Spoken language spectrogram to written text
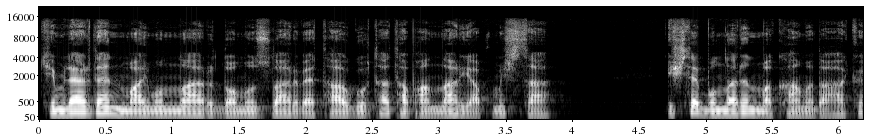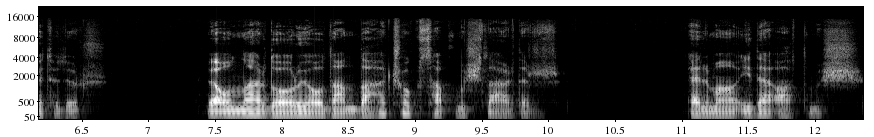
kimlerden maymunlar, domuzlar ve tağuta tapanlar yapmışsa, işte bunların makamı daha kötüdür ve onlar doğru yoldan daha çok sapmışlardır. El-Maide 60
